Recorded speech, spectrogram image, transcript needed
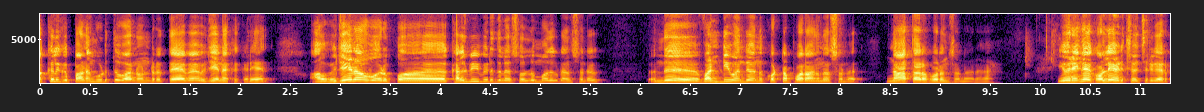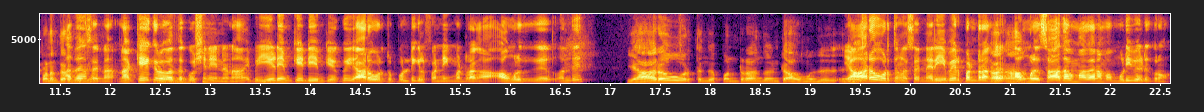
மக்களுக்கு பணம் கொடுத்து வரணுன்ற தேவை விஜயனுக்கு கிடையாது. விஜயனா ஒரு கல்வி விருதில் சொல்லும் போது கூட சொன்னார் வந்து வண்டி வந்து வந்து கொட்ட போகிறாங்கன்னு தான் சொன்னார். நான் தர போகிறேன்னு சொன்னாரா? இவர் எங்க கொள்ளையடிச்சு வச்சிருக்காரு பணம் அதான் தர சார் நான் கேட்குற அந்த கொஸ்டின் என்னன்னா இப்போ ஏடிஎம்கே டிஎம்கேக்கு யாரோ ஒருத்தர் பொலிட்டிக்கல் ஃபண்டிங் பண்றாங்க அவங்களுக்கு வந்து யாரோ ஒருத்தங்க பண்றாங்கன்ட்டு அவங்க வந்து யாரோ ஒருத்தங்க சார் நிறைய பேர் பண்றாங்க. அவங்களுக்கு சாதகமாக தான் நம்ம முடிவு எடுக்கிறோம்.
